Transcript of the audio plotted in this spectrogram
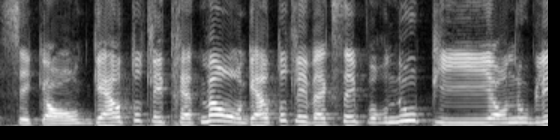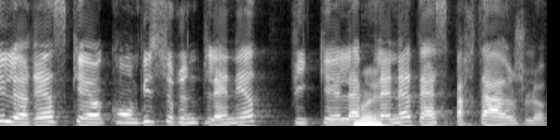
C'est qu'on garde tous les traitements, on garde tous les vaccins pour nous, puis on oublie le reste qu'on vit sur une planète, puis que la planète, elle se partage. Là.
